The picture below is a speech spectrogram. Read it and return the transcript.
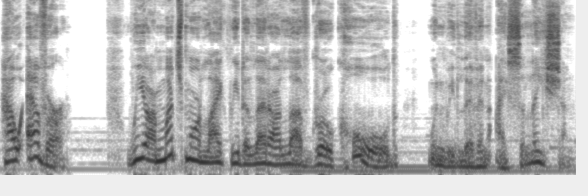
However, we are much more likely to let our love grow cold when we live in isolation.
